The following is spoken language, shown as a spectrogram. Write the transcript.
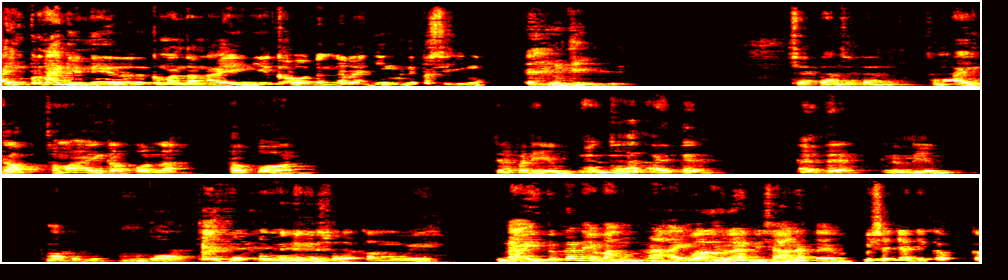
Aing pernah gini eh, ke mantan Aing ya kalau denger anjing mana pasti inget. Setan setan. Sama Aing tel sama Aing telepon lah. Telepon. Kenapa diem? Ngangkat AT AT kenapa diem kenapa enggak. Dia pengen denger suara kamu eh. Nah itu kan emang, nah bilang di sana tem, bisa jadi ke ke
